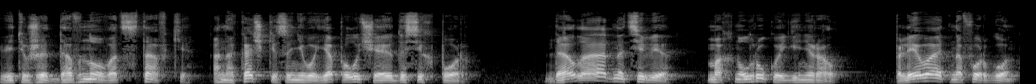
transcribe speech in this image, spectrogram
«Ведь уже давно в отставке, а накачки за него я получаю до сих пор». «Да ладно тебе!» – махнул рукой генерал. «Плевать на фургон.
